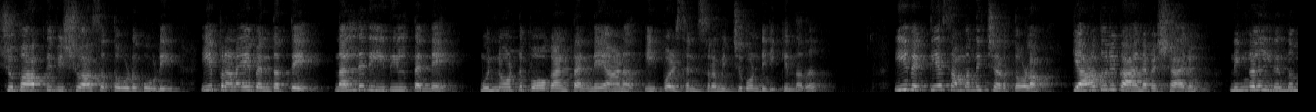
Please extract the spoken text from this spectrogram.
ശുഭാപ്തി വിശ്വാസത്തോടു കൂടി ഈ പ്രണയബന്ധത്തെ നല്ല രീതിയിൽ തന്നെ മുന്നോട്ട് പോകാൻ തന്നെയാണ് ഈ പേഴ്സൺ ശ്രമിച്ചുകൊണ്ടിരിക്കുന്നത്. ഈ വ്യക്തിയെ സംബന്ധിച്ചിടത്തോളം യാതൊരു കാരണവശാലും നിങ്ങളിൽ നിന്നും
